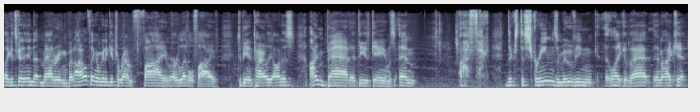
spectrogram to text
Like, it's going to end up mattering, but I don't think I'm going to get to round 5 or level 5, to be entirely honest. I'm bad at these games, and. Ah, fuck. The, the screen's moving like that, and I can't.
